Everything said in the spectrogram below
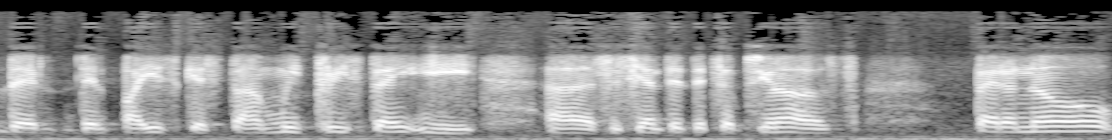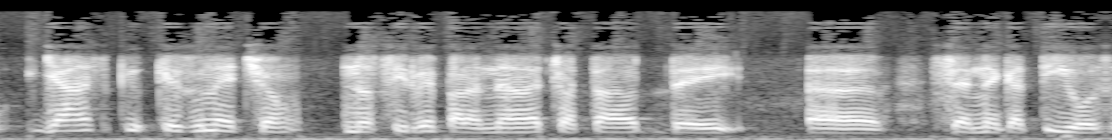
del, del país que está muy triste y ah, se siente decepcionados. Pero no, ya es que, es un hecho, no sirve para nada tratar de ah, ser negativos,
